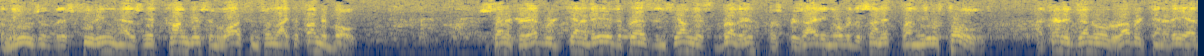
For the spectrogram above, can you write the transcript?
The news of this shooting has hit Congress in Washington like a thunderbolt. Senator Edward Kennedy, the president's youngest brother, was presiding over the Senate when he was told. Attorney General Robert Kennedy had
